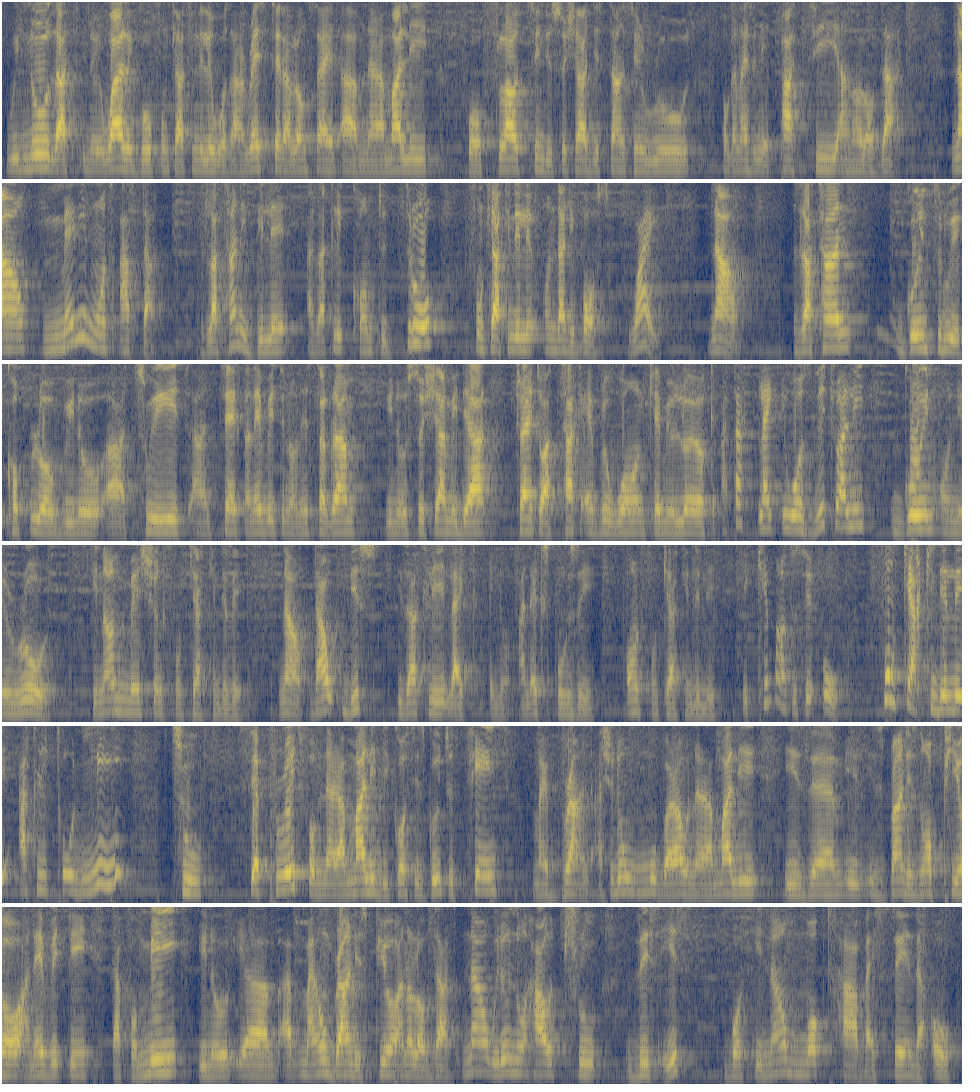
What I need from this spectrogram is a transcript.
we know that you know, a while ago, Funke Akindele was arrested alongside um, for flouting the social distancing rule, organizing a party, and all of that. Now, many months after, Zlatan Ibile has actually come to throw Funke Akindele under the bus. Why? Now, Zlatan going through a couple of you know uh, tweets and text and everything on Instagram, you know, social media, trying to attack everyone, Kemi Loyo, attack like it was literally going on a roll. He now mentioned Funke Akindele. Now, that this is actually like you know an expose on Funke Akindele. He came out to say, "Oh, Funke Akindele actually told me to separate from Naira Marley because he's going to taint my brand. I shouldn't move around with Naira Marley. His, um, his, his brand is not pure and everything. That for me, you know, um, uh, my own brand is pure and all of that. Now, we don't know how true this is, but he now mocked her by saying that, oh,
